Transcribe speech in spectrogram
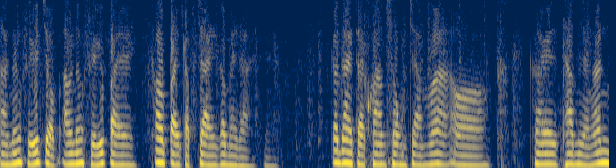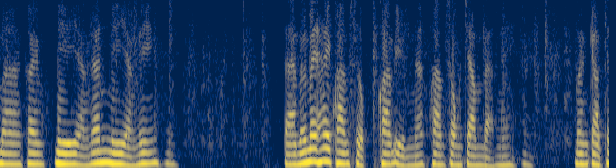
อ่านหนังสือจบ เอาหนังสือไปเข้าไปกับใจก็ไม่ได้ ก็ได้แต่ความทรงจำว่าอ๋อเคยทำอย่างนั้นมาเคยมีอย่างนั้นมีอย่างนี้ แต่มันไม่ให้ความสุขความอิ่มนะ ความทรงจำแบบนี้ มันกลับจะ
